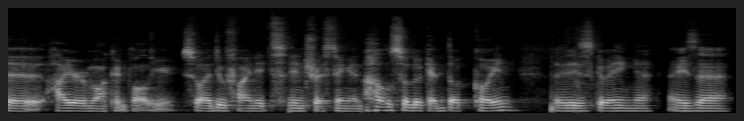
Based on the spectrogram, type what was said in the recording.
the higher market value. So I do find it interesting. And I also look at Dogecoin that is going, uh, is a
